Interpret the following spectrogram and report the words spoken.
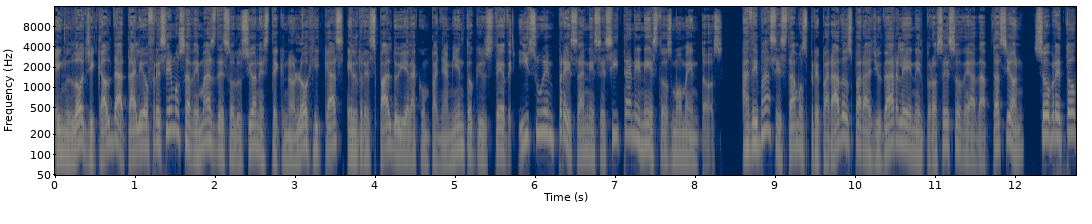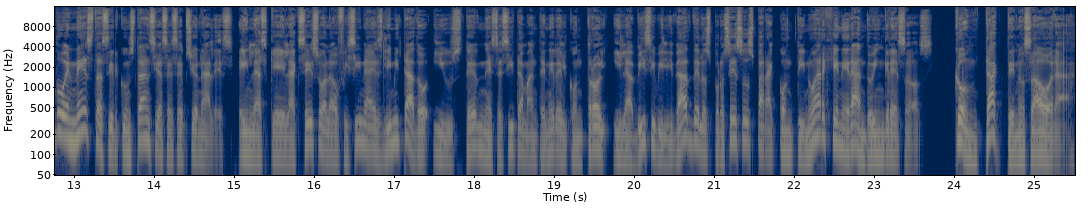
En Logical Data le ofrecemos además de soluciones tecnológicas, el respaldo y el acompañamiento que usted y su empresa necesitan en estos momentos. Además, estamos preparados para ayudarle en el proceso de adaptación, sobre todo en estas circunstancias excepcionales, en las que el acceso a la oficina es limitado y usted necesita mantener el control y la visibilidad de los procesos para continuar generando ingresos. Contáctenos ahora.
